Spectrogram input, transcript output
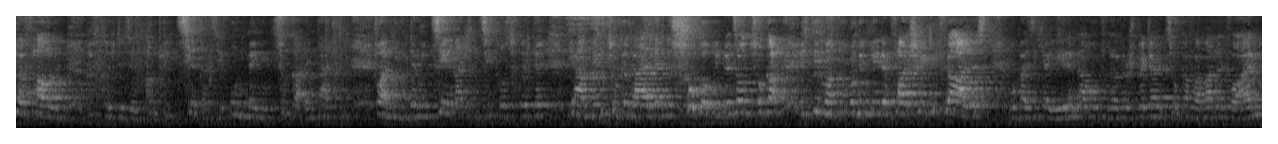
verfaulen. Früchte sind kompliziert, da sie Unmengen Zucker enthalten. Vor allem die Vitamin C-reichen Zitrusfrüchte, die haben den Zuckergehalt eines Schokoriegels und Zucker ist immer und in jedem Fall schädlich für alles. Wobei sich ja jede Nahrung früher oder später in Zucker verwandelt, vor allem,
